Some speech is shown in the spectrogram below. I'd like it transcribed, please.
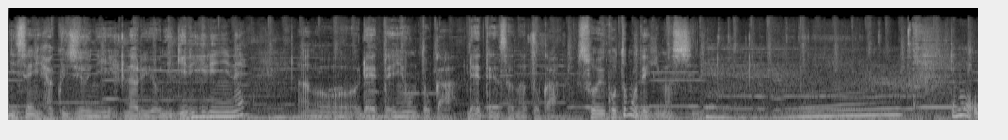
2110になるようにギリギリにねあの0.4とか0.3だとかそういうこともできますしね。でも大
